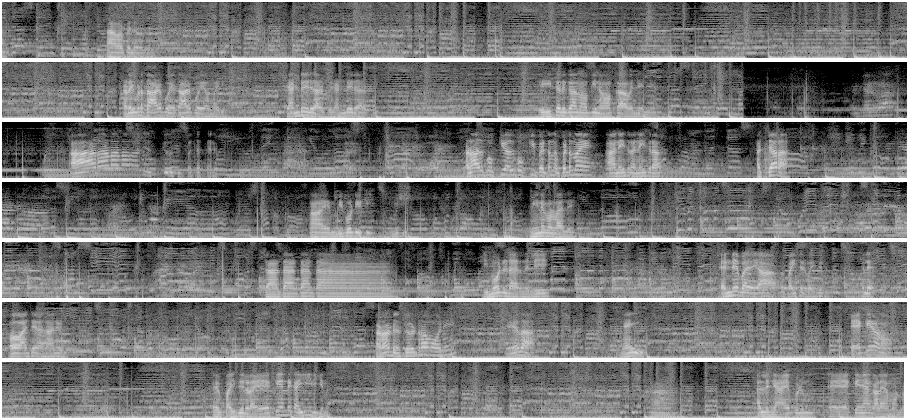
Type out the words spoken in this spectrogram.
ആ കുഴപ്പമില്ല കുഴപ്പമില്ല. എടാ ഇവിടെ താഴെ പോയ താഴെ പോയ അവന്മാര്. രണ്ടുപേര് താഴെ പോയി രണ്ടുപേര് താഴെ പോയി. എയ്സ് എടുക്കാൻ നോക്കി നോക്കാവല്ലേ എടാ അത് പൊക്കി അത് പൊക്കി പെട്ടെന്ന് പെട്ടെന്ന് ആ നൈസ്രാ നൈസ്രാ അച്ചാറാ? ആ എം ബി ഫോർട്ടി കിട്ടി. മീനെ കൊള്ളാല്ലേ? ടാ ടാ ടാ ടാ. ഇമോട്ട് ഇടായിരുന്നല്ലേ? എന്റെ ആ പൈസ ഇട്, പൈസ ഇട്. അല്ലേ? ഓ വാങ്ങിച്ചു തരാം സാധനം ഇട്. എടാ ഡെസേർട്ടറാ മോനെ. ഏതാ? നൈസ്. ആണോ? പൈസ ഇല്ലടാ. ഏക്ക എന്റെ കൈ ഇരിക്കുന്നു. അല്ല ഞാൻ എപ്പോഴും ഏക്കെ ഞാൻ കളയാൻ പോണ്ട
